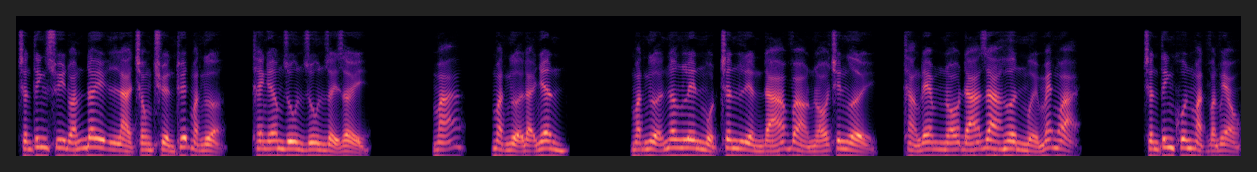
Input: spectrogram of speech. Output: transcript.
Trần Tinh suy đoán đây là trong truyền thuyết mặt ngựa, thanh âm run run rẩy rẩy. Mã, mặt ngựa đại nhân. Mặt ngựa nâng lên một chân liền đá vào nó trên người, thẳng đem nó đá ra hơn 10 mét ngoại. Trần Tinh khuôn mặt vặn mèo,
